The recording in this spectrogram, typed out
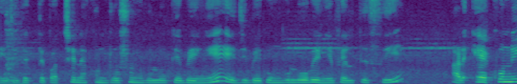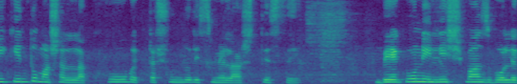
এই যে দেখতে পাচ্ছেন, এখন রসুনগুলোকে ভেঙে, এই যে বেগুনগুলোও ভেঙে ফেলতেছি। আর এখনই কিন্তু মাসাল্লাহ খুব একটা সুন্দর স্মেল আসতেছে। বেগুন ইলিশ মাছ বলে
